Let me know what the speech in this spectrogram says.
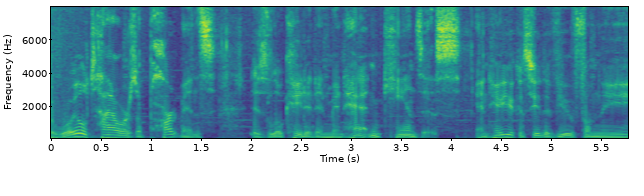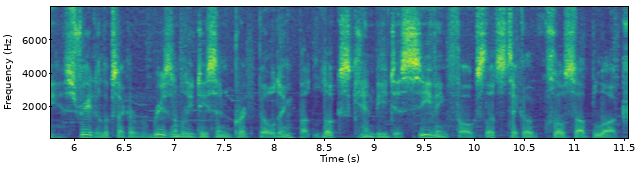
The Royal Towers Apartments is located in Manhattan, Kansas. And here you can see the view from the street. It looks like a reasonably decent brick building, but looks can be deceiving, folks. Let's take a close-up look.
